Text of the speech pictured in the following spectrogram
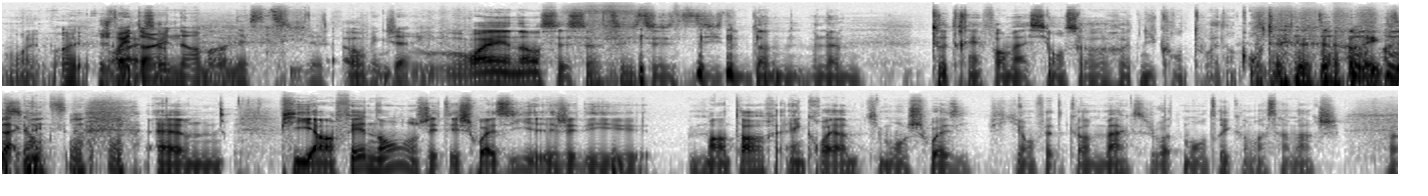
Ouais. Ouais, je vais Ouais, être ça- un homme en esti, là, Oh, mec, j'arrive. ouais, non, c'est ça. Tu, sais, tu, tu- tu donnes là, toute information sera retenue contre toi. Donc, on te exact. Euh, puis en fait, non, j'ai été choisi et j'ai des mentors incroyables qui m'ont choisi, puis qui ont fait comme Max, je vais te montrer comment ça marche. Ouais.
